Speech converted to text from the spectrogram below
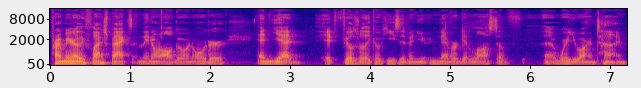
primarily flashbacks, and they don't all go in order, and yet it feels really cohesive, and you never get lost of uh, where you are in time.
